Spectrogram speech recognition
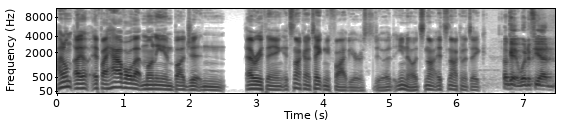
I don't I, if I have all that money and budget and everything, it's not going to take me 5 years to do it. You know, it's not it's not going to take Okay, what if you had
